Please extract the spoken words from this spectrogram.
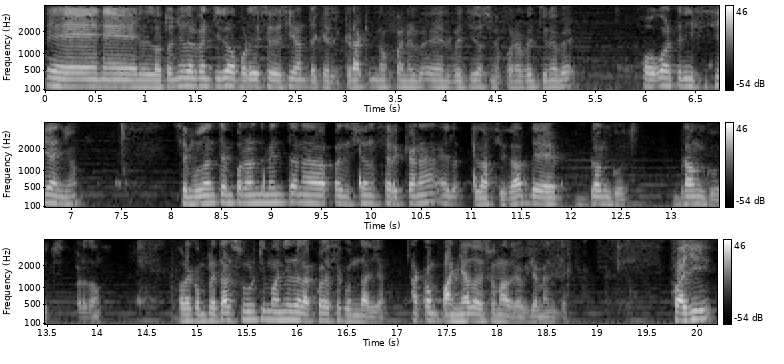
En el otoño del 22, por eso decía antes que el crack no fue en el, el 22, sino fue en el 29, Howard tenía 16 años, se mudan temporalmente a una pensión cercana de la ciudad de Brownwood, Brownwood, perdón, para completar su último año de la escuela secundaria, acompañado de su madre, obviamente. Fue allí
